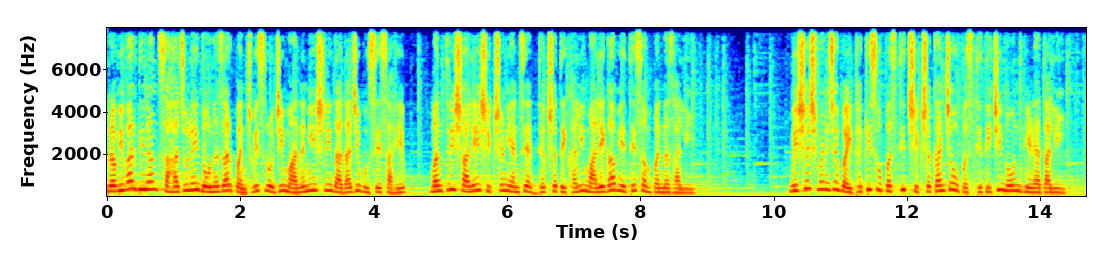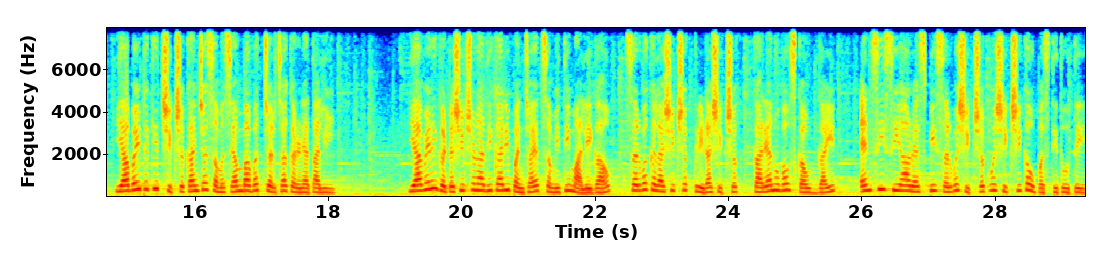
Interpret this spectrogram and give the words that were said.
रविवार दिनांक सहा जुलै दोन हजार पंचवीस रोजी माननीय श्री दादाजी भुसे साहेब मंत्री शालेय शिक्षण यांचे अध्यक्षतेखाली मालेगाव येथे संपन्न झाली. विशेष म्हणजे बैठकीस उपस्थित शिक्षकांच्या उपस्थितीची नोंद घेण्यात आली. या बैठकीत शिक्षकांच्या समस्यांबाबत चर्चा करण्यात आली. यावेळी गटशिक्षणाधिकारी पंचायत समिती मालेगाव सर्व कला शिक्षक क्रीडा शिक्षक कार्यानुभव scout guide N C C R S P सर्व शिक्षक व शिक्षिका उपस्थित होते.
